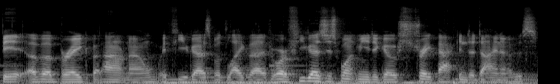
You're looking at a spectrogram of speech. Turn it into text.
bit of a break, but I don't know if you guys would like that or if you guys just want me to go straight back into dinos.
